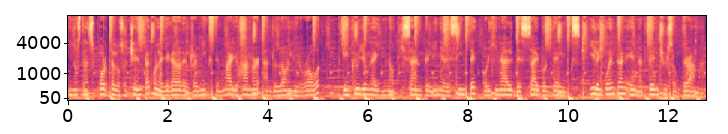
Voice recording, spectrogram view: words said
y nos transporta a los 80 con la llegada del remix de Mario Hammer and the Lonely Robot, que incluye una hipnotizante línea de cinte original de Cyberdelics y la encuentran en Adventures of Drama.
